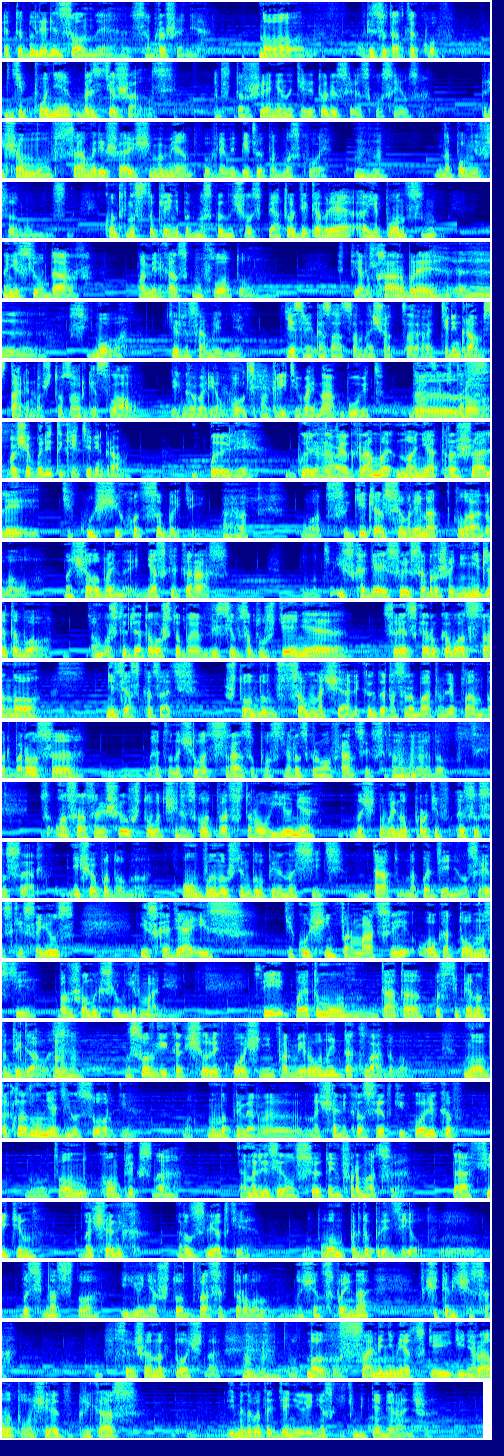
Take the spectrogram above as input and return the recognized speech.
Это были резонные соображения. Но результат каков? Япония воздержалась от вторжения на территорию Советского Союза. Причем в самый решающий момент, во время битвы под Москвой. Угу. Напомню, что контрнаступление под Москвой началось 5 декабря, а японцы нанесли удар по американскому флоту в Перл-Харборе 7 э, те же самые дни. Если казаться насчет э, телеграмм Сталина, что Зорги слал и говорил, вот, смотрите, война будет 22-го. Э, Вообще были такие телеграммы? Были. Были так. радиограммы, но они отражали текущий ход событий. Ага. Вот. Гитлер все время откладывал начало войны несколько раз, вот, исходя из своих соображений. Не для того, а может и для того, чтобы ввести в заблуждение советское руководство, но нельзя сказать, что в самом начале, когда разрабатывали план Барбаросса, это началось сразу после разгрома Франции в 1940 угу. году, он сразу решил, что вот через год, 22 июня, начну войну против СССР. Ничего подобного. Он вынужден был переносить дату нападения на Советский Союз, исходя из текущей информации о готовности вооруженных сил Германии. И поэтому дата постепенно отодвигалась. Угу. Сорги, как человек очень информированный, докладывал. Но докладывал не один Сорги. Вот. Ну, например, э, начальник разведки Голиков, вот, он комплексно анализировал всю эту информацию. Да, Фитин, начальник разведки, вот он предупредил 18 э, июня, что 22 начнется война в 4 часа. Совершенно точно. Угу. Вот. Но сами немецкие генералы получили этот приказ именно в этот день или несколькими днями раньше.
